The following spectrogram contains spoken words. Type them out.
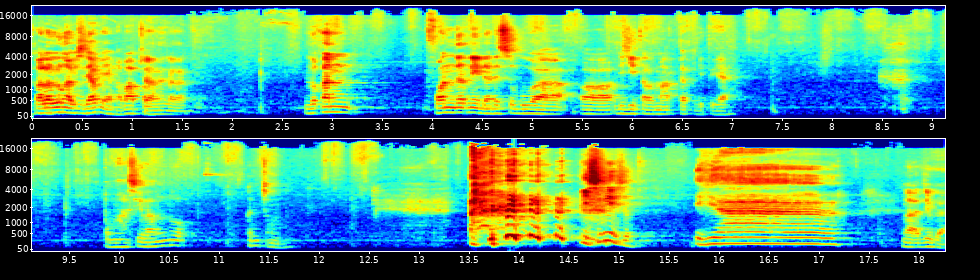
Kalau lu nggak bisa jawab ya nggak apa-apa. Lu kan founder nih dari sebuah uh, digital market gitu ya. Penghasilan lu kenceng. Ih serius? Lu? iya. Nggak juga?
